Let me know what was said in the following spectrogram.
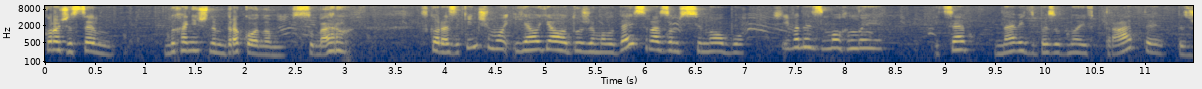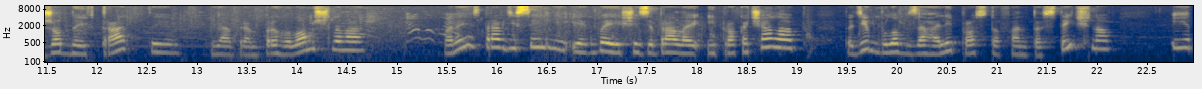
коротше, з цим механічним драконом Сумеру. Скоро закінчимо. І Яо Яо дуже молодець разом з Сінобу, і вони змогли. І це навіть без одної втрати, без жодної втрати. Я прям приголомшлива. Вони справді сильні, і якби я їх ще зібрала і прокачала б, тоді було б взагалі просто фантастично. І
